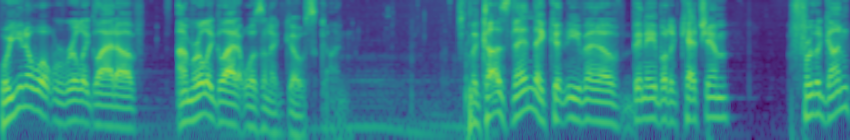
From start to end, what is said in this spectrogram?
Well, you know what we're really glad of? I'm really glad it wasn't a ghost gun. Because then they couldn't even have been able to catch him for the gun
